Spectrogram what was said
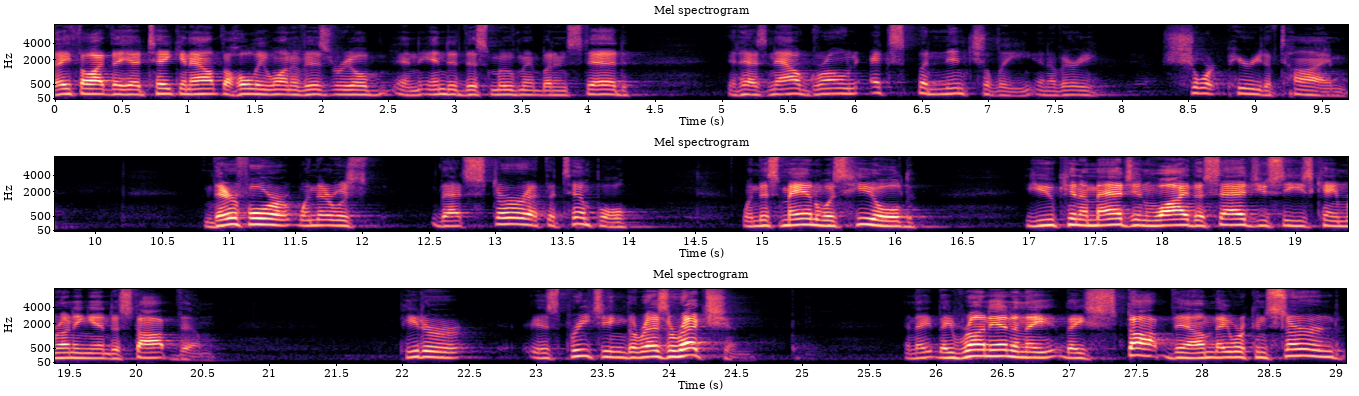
They thought they had taken out the Holy One of Israel and ended this movement, but instead it has now grown exponentially in a very short period of time. Therefore, when there was that stir at the temple, when this man was healed, you can imagine why the Sadducees came running in to stop them. Peter is preaching the resurrection. And they, they run in and they, they stop them. They were concerned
